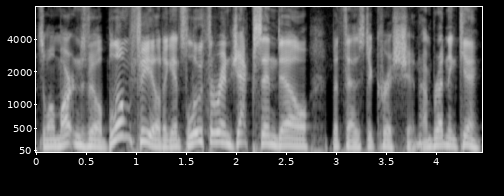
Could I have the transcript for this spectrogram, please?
As well, Martinsville, Bloomfield against Lutheran, Jac-Cen-Del, Bethesda Christian. I'm Brendan King.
